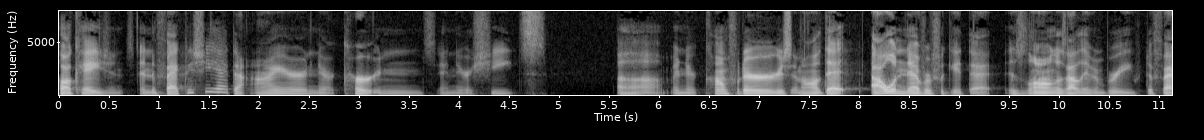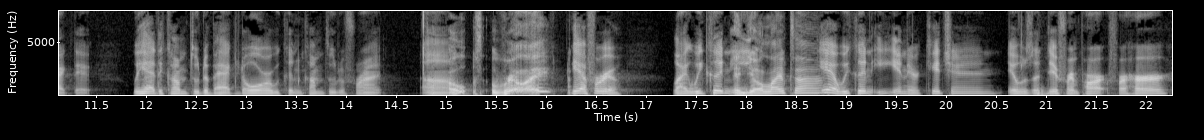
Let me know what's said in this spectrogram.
Caucasians. And the fact that she had to iron their curtains and their sheets, um, and their comforters and all that, I will never forget that as long as I live and breathe. The fact that we had to come through the back door, we couldn't come through the front. Um, Oh, really? yeah, for real. Like we couldn't eat In eat. your lifetime? yeah, we couldn't eat in their kitchen. It was a different part for her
